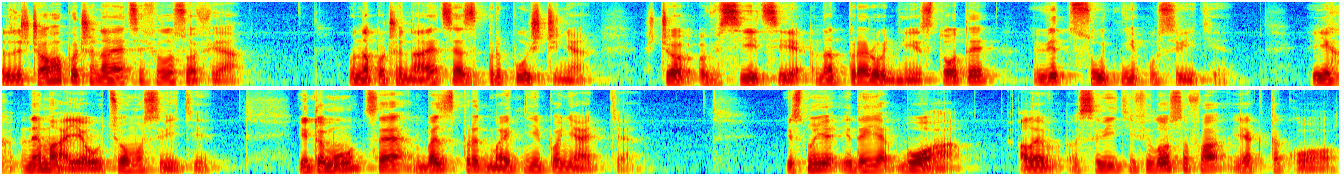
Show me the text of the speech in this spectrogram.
З чого починається філософія? Вона починається з припущення, що всі ці надприродні істоти відсутні у світі. Їх немає у цьому світі. І тому це безпредметні поняття. Існує ідея Бога, але в світі філософа як такого.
